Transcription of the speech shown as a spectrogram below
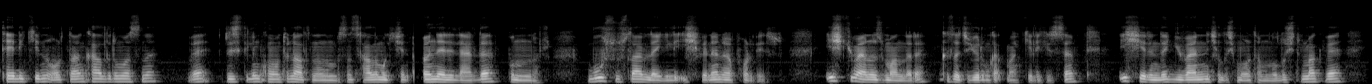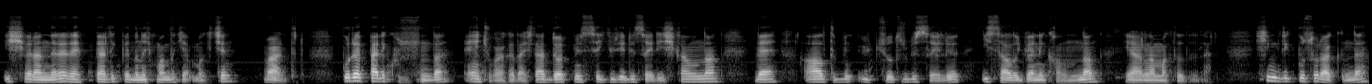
tehlikenin ortadan kaldırılmasını ve risklerin kontrol altına alınmasını sağlamak için önerilerde bulunur. Bu hususlarla ilgili işveren rapor verir. İş güvenliği uzmanları, kısaca yorum katmak gerekirse, iş yerinde güvenli çalışma ortamını oluşturmak ve işverenlere rehberlik ve danışmanlık yapmak için vardır. Bu rehberlik hususunda en çok arkadaşlar 4850 sayılı iş kanunundan ve 6331 sayılı iş sağlığı güvenliği kanunundan yararlanmaktadırlar. Şimdilik bu soru hakkında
